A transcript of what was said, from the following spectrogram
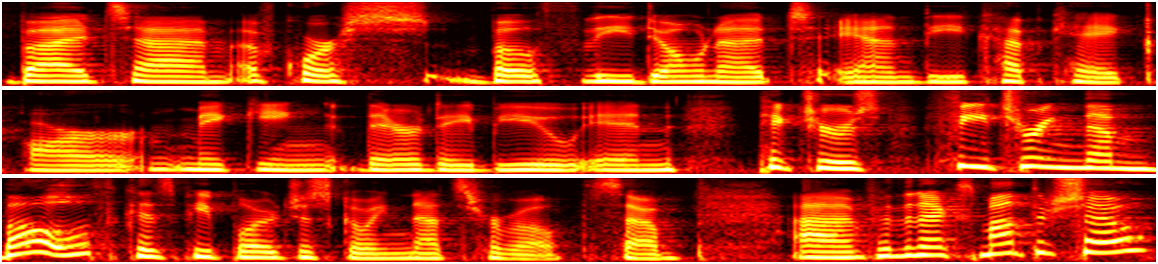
but um, of course, both the donut and the cupcake are making their debut in pictures featuring them both because people are just going nuts for both. So, um, for the next month or so,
